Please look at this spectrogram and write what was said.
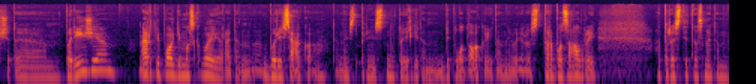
šitoje Paryžyje, na ir taipogi Maskvoje yra ten Boriseko, ten instituto irgi ten diplotokai, ten įvairūs tarbozaurai atrasti tas metin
